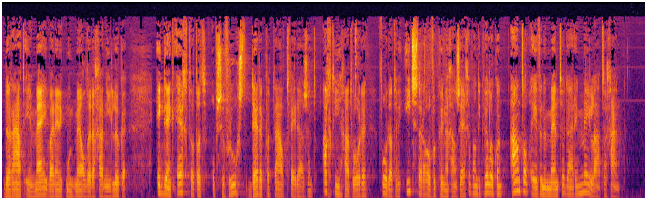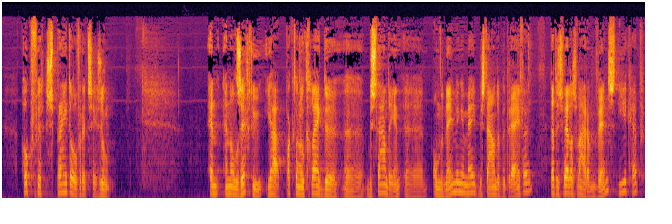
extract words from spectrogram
de raad in mei waarin ik moet melden, dat gaat niet lukken. Ik denk echt dat het op z'n vroegst derde kwartaal 2018 gaat worden... voordat we iets daarover kunnen gaan zeggen. Want ik wil ook een aantal evenementen daarin mee laten gaan. Ook verspreid over het seizoen. En, en dan zegt u, ja, pak dan ook gelijk de uh, bestaande uh, ondernemingen mee, bestaande bedrijven. Dat is weliswaar een wens die ik heb.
